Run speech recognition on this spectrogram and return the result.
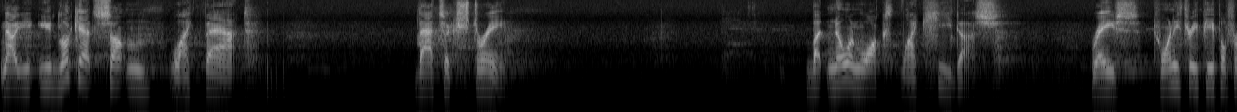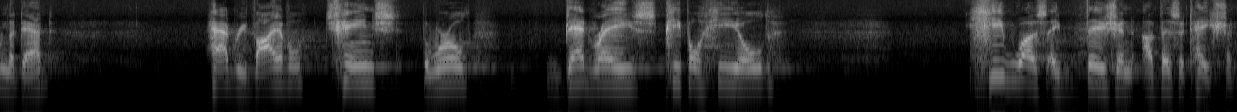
Now, you look at something like that, that's extreme. But no one walks like he does. Raise 23 people from the dead, had revival, changed the world, dead raised, people healed. He was a vision of visitation.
